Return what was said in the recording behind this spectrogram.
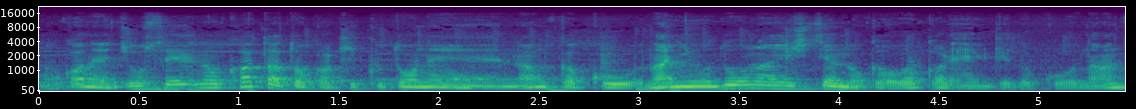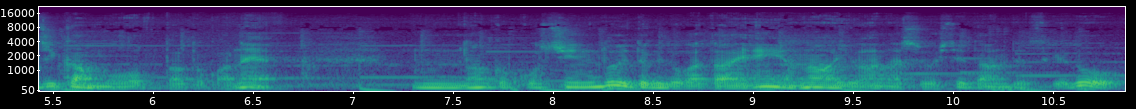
なんかね女性の方とか聞くとねなんかこう何をどないしてんのか分からへんけどこう何時間もおったとかね、うん、なんかこうしんどい時とか大変やないう話をしてたんですけど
